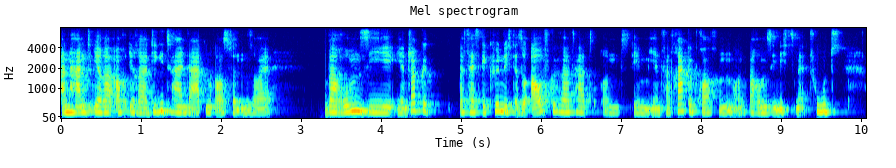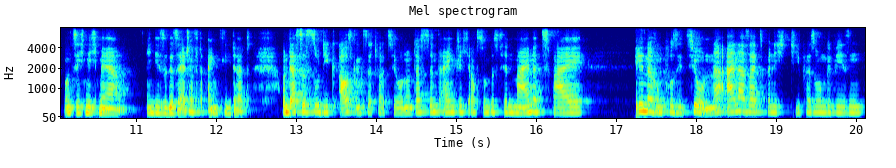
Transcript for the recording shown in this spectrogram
anhand ihrer, auch ihrer digitalen Daten rausfinden soll, warum sie ihren Job, was heißt gekündigt, also aufgehört hat und eben ihren Vertrag gebrochen und warum sie nichts mehr tut und sich nicht mehr in diese Gesellschaft eingliedert. Und das ist so die Ausgangssituation. Und das sind eigentlich auch so ein bisschen meine zwei inneren Positionen. Ne? Einerseits bin ich die Person gewesen,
